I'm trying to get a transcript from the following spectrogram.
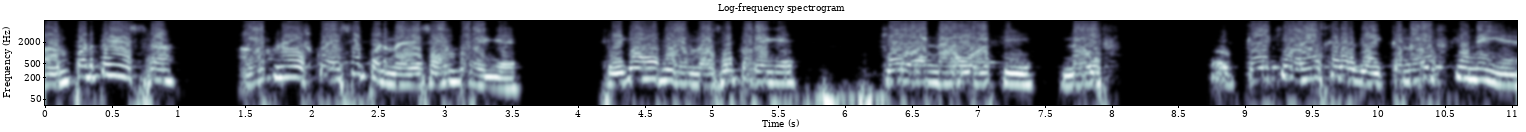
ہم پڑھتے ہیں اس طرح۔ آپ نے اس کو ایسے پڑھنا ہے جیسے ہم پڑھیں گے۔ ٹھیک ہے پھر ہم ویسے پڑھیں گے۔ کیوں ہے نائف نائف کی آواز کر گئی؟ کنائف کیوں نہیں ہے؟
